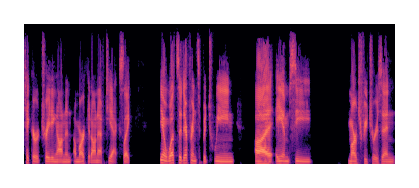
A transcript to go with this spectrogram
ticker trading on a market on FTX. Like you know what's the difference between uh, AMC March futures and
